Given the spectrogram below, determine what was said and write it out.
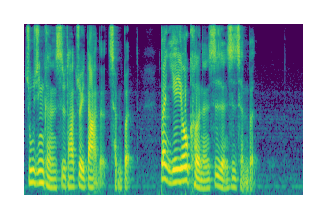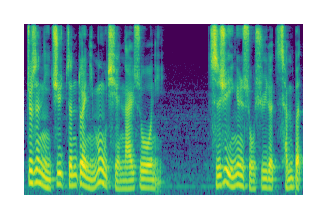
租金可能是它最大的成本，但也有可能是人事成本，就是你去针对你目前来说你。持续营运所需的成本，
